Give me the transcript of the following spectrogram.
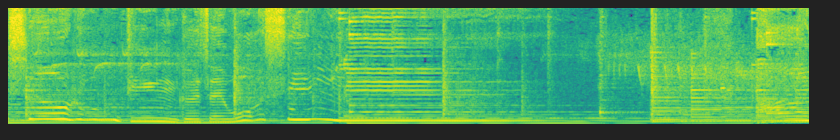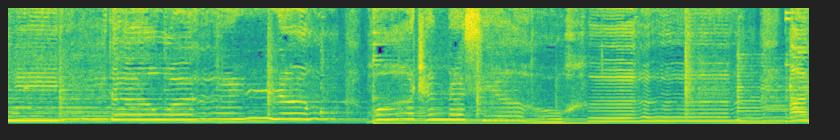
笑容定格在我心里。把你的温柔化成那小河，爱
